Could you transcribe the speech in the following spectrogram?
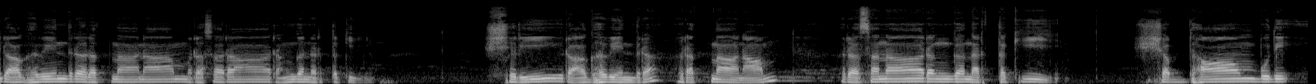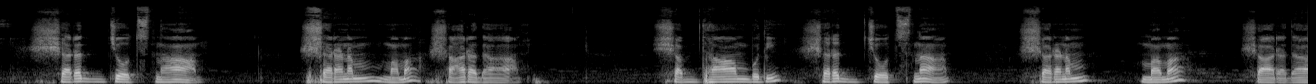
ರಾಘವೇಂದ್ರ ರತ್ನಾನಾಂ ರಸರಾ ರಂಗನರ್ತಕಿ ಶ್ರೀ ರಾಘವೇಂದ್ರ ರತ್ನಾನಾಂ ರಸನಾರಂಗನರ್ತಕಿ ಶಬ್ದಾಂಬುದಿ ಶರಜ್ಯೋತ್ಸ್ನಾ ಶರಣಂ ಮಮ ಶಾರದಾ ಶಬ್ದಾಂಬುದಿ ಶರಜ್ಯೋತ್ಸ್ನಾ ಶರಣಂ ಮಮ ಶಾರದಾ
